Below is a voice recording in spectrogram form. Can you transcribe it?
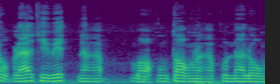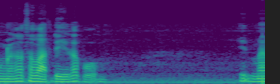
จบแล้วชีวิตนะครับ บอกตรงๆนะครับ คุณนารงนะครับ สวัสดีครับผม เห็นไหม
